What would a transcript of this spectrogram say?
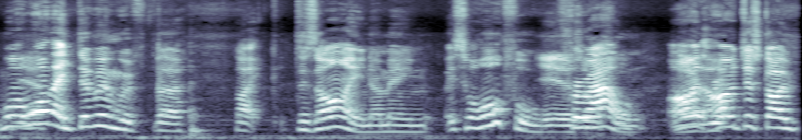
what Yeah. what are they doing with the like design? I mean, it's awful It is throughout. awful. I, I I would just go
